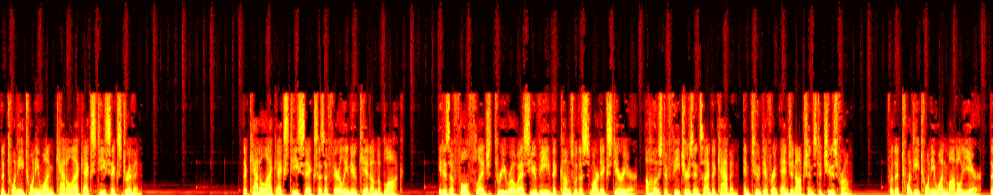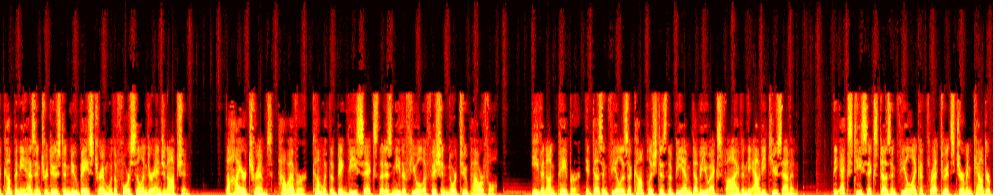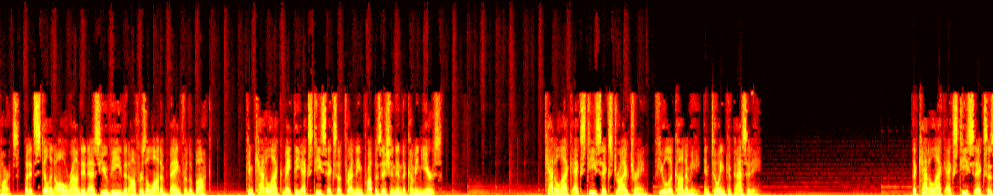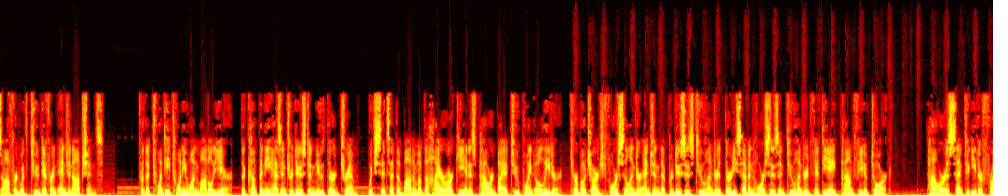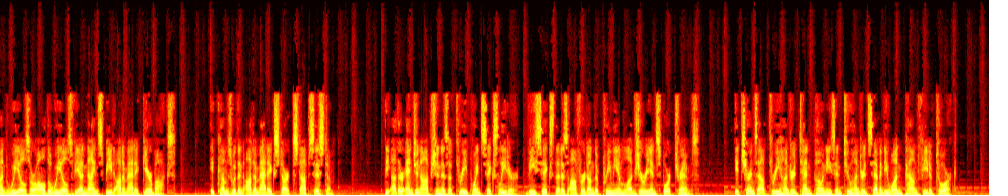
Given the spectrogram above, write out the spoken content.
The 2021 Cadillac XT6 driven. The Cadillac XT6 is a fairly new kid on the block. It is a full-fledged three-row SUV that comes with a smart exterior, a host of features inside the cabin, and two different engine options to choose from. For the 2021 model year, the company has introduced a new base trim with a four-cylinder engine option. The higher trims, however, come with the big V6 that is neither fuel efficient nor too powerful. Even on paper, it doesn't feel as accomplished as the BMW X5 and the Audi Q7. The XT6 doesn't feel like a threat to its German counterparts, but it's still an all-rounded SUV that offers a lot of bang for the buck. Can Cadillac make the XT6 a threatening proposition in the coming years? Cadillac XT6 drivetrain, fuel economy, and towing capacity. The Cadillac XT6 is offered with two different engine options. For the 2021 model year, the company has introduced a new third trim, which sits at the bottom of the hierarchy and is powered by a 2.0-liter, turbocharged four-cylinder engine that produces 237 horses and 258 pound-feet of torque. Power is sent to either front wheels or all the wheels via a 9-speed automatic gearbox. It comes with an automatic start-stop system. The other engine option is a 3.6-liter V6 that is offered on the premium luxury and sport trims. It churns out 310 ponies and 271 pound-feet of torque.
